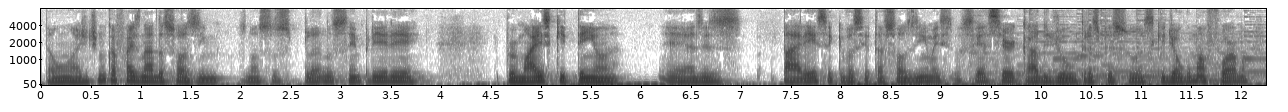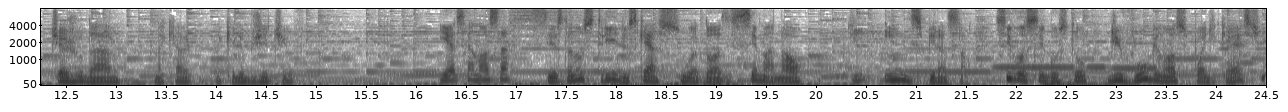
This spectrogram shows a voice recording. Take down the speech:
Então a gente nunca faz nada sozinho. Os nossos planos sempre ele, por mais que tenha, é, às vezes pareça que você está sozinho, mas você é cercado de outras pessoas que de alguma forma te ajudaram naquela, naquele objetivo. E essa é a nossa Sexta nos Trilhos, que é a sua dose semanal de inspiração. Se você gostou, divulgue o nosso podcast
